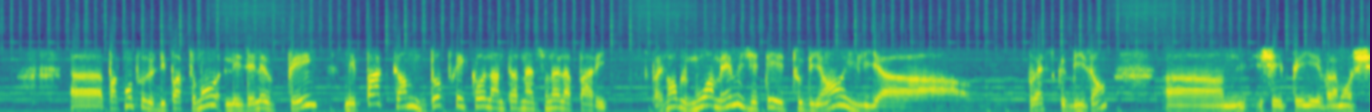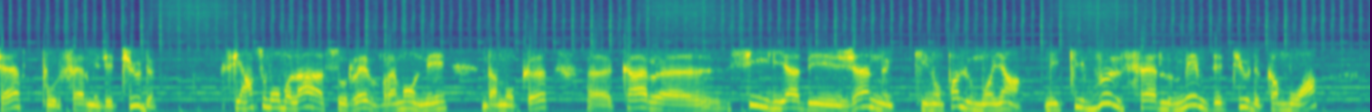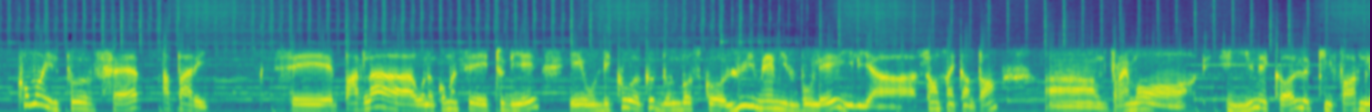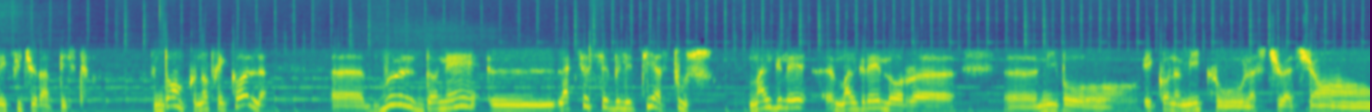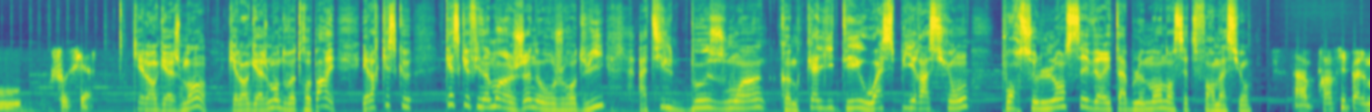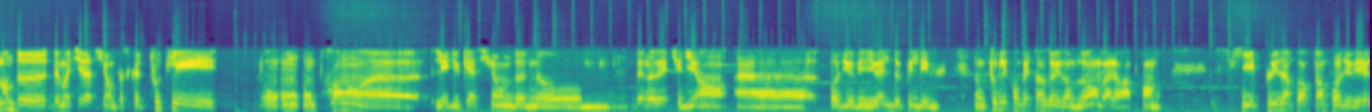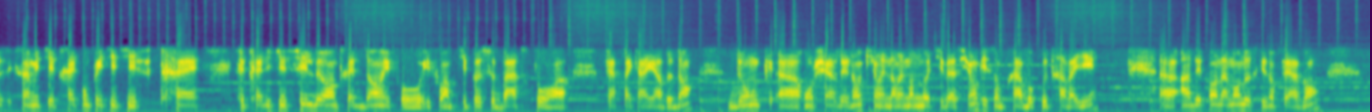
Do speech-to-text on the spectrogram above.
Euh, par contre, le département, les élèves payent, mais pas comme d'autres écoles internationales à Paris. Par exemple, moi-même, j'étais étudiant il y a presque dix ans. Euh, j'ai payé vraiment cher pour faire mes études. Si en ce moment-là, ce rêve vraiment né dans mon cœur, euh, car s'il y a des jeunes qui n'ont pas le moyen, mais qui veulent faire les mêmes études comme moi, comment ils peuvent faire à Paris? C'est par là on a commencé à étudier et on découvre que Don Bosco lui-même il voulait il y a 150 ans euh, vraiment une école qui forme les futurs artistes. Donc notre école euh, veut donner l'accessibilité à tous malgré, malgré leur euh, euh, niveau économique ou la situation sociale. Quel engagement, quel engagement de votre part. Et, alors, qu'est-ce que, qu'est-ce que finalement un jeune aujourd'hui a-t-il besoin comme qualité ou aspiration pour se lancer véritablement dans cette formation? Euh, Principalement de, de, motivation, parce que toutes les, on, on prend euh, l'éducation de nos, de nos étudiants euh, audiovisuels depuis le début. Donc toutes les compétences dont ils ont besoin, on va leur apprendre. Ce qui est plus important pour l'audiovisuel, c'est que c'est un métier très compétitif, très, c'est très difficile de rentrer dedans. Il faut, il faut un petit peu se battre pour euh, faire sa carrière dedans. Donc, euh, on cherche des gens qui ont énormément de motivation, qui sont prêts à beaucoup travailler, euh, indépendamment de ce qu'ils ont fait avant.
